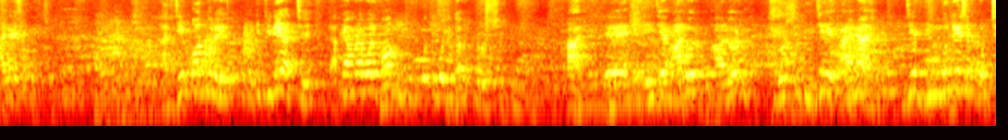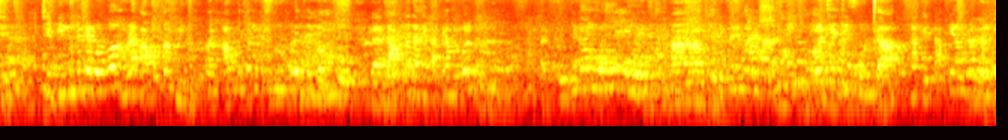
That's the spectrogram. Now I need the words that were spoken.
আয়না এসে আর যে পথ ধরে এটি ফিরে যাচ্ছে, তাকে আমরা বলব প্রতিফলিত রশ্মি। আর এই যে আলোর আলোর রশ্মিটি যে আয়নায় যে বিন্দুটি এসে পড়ছে, সেই বিন্দুটিকে বলব আমরা আপতন বিন্দু। আর আপতন বিন্দুর উপরে যে লম্ব দাগটা থাকে, তাকে আমরা বলব অভিলম্ব। ও আহ, মাঝে যে কোণটা থাকে তাকে আমরা বলব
